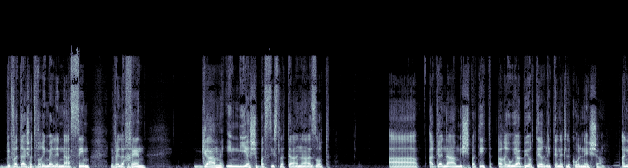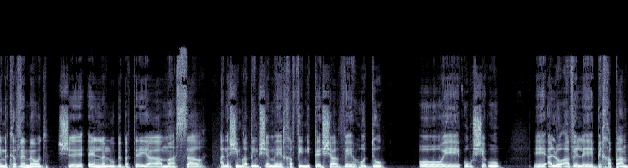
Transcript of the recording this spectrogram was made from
בוודאי שהדברים האלה נעשים, ולכן גם אם יש בסיס לטענה הזאת, ההגנה המשפטית הראויה ביותר ניתנת לכל נאשם. אני מקווה מאוד שאין לנו בבתי המאסר אנשים רבים שהם אה, חפים מפשע והודו או אה, הורשעו אה, על לא עוול בכפם.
